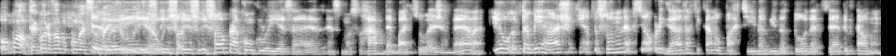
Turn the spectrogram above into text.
Ô, Walter, agora vamos começar aí pelo União. E, só, só para concluir essa, esse nosso rápido debate sobre a janela, eu, eu também acho que a pessoa não deve ser obrigada a ficar no partido a vida toda, etc. e tal, não.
